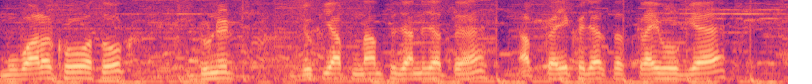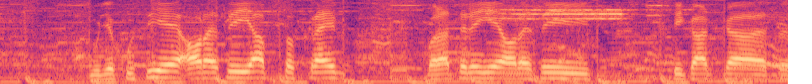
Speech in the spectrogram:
मुबारक हो अशोक। डोनेट, जो कि आप नाम से जाने जाते हैं, आपका एक हज़ार सब्सक्राइब हो गया है। मुझे खुशी है और ऐसे ही आप सब्सक्राइब बढ़ाते रहिए और ऐसे ही टी कार्ड का ऐसे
